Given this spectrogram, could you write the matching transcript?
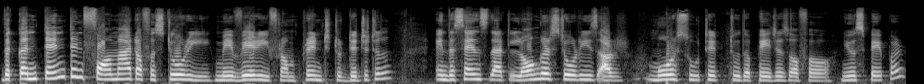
The content and format of a story may vary from print to digital in the sense that longer stories are more suited to the pages of a newspaper,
